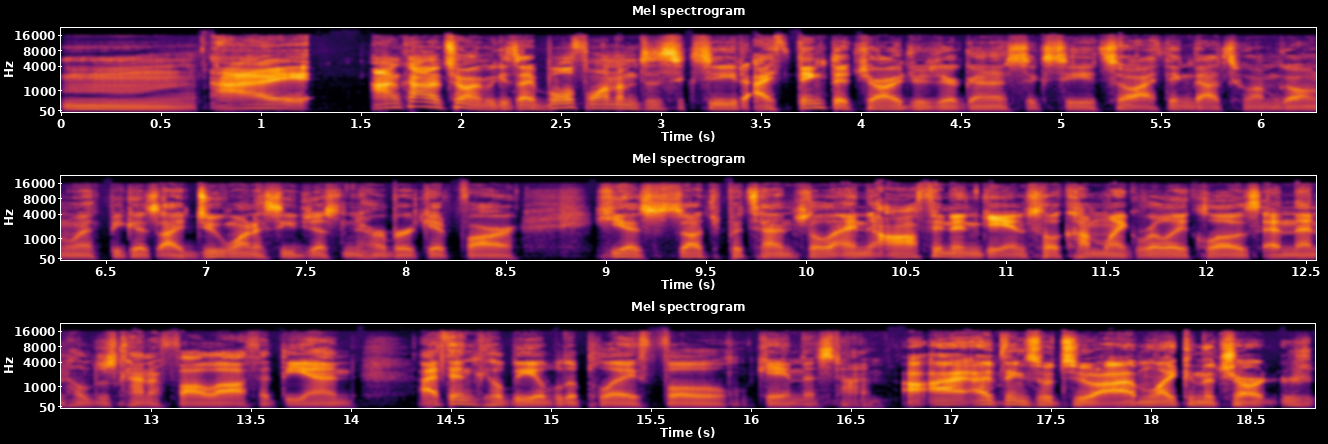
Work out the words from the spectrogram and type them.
Mm, I I'm kind of torn because I both want them to succeed. I think the Chargers are going to succeed, so I think that's who I'm going with because I do want to see Justin Herbert get far. He has such potential, and often in games he'll come like really close, and then he'll just kind of fall off at the end. I think he'll be able to play full game this time. I, I think so too. I'm liking the Chargers,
